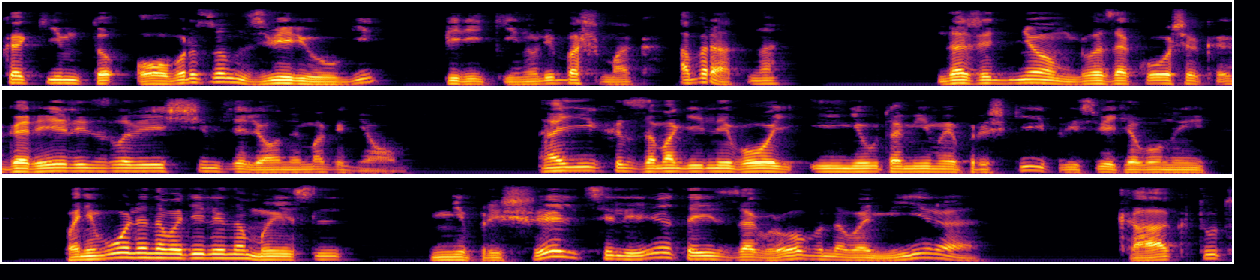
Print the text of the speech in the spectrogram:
каким-то образом зверюги перекинули башмак обратно. Даже днем глаза кошек горели зловещим зеленым огнем, а их замогильный вой и неутомимые прыжки при свете луны поневоле наводили на мысль, не пришельцы ли это из загробного мира? Как тут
